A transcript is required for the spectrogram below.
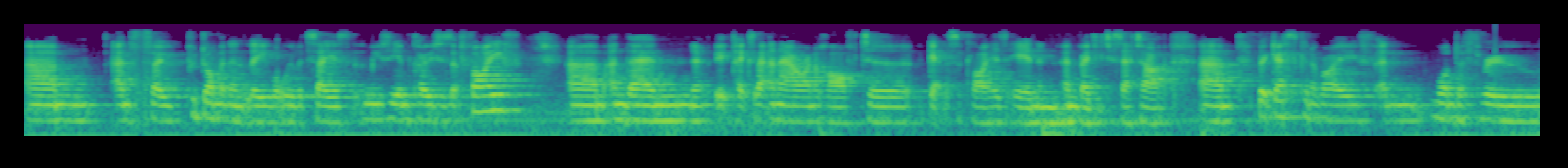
um, and so predominantly what we would say is that the museum closes at five um, and then it takes about an hour and a half to get the suppliers in and, and ready to set up um, but guests can arrive and wander through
